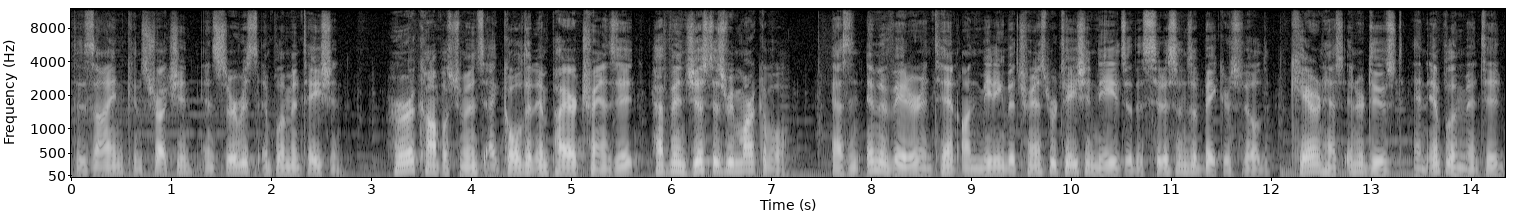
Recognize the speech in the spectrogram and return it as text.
design, construction, and service implementation. Her accomplishments at Golden Empire Transit have been just as remarkable. As an innovator intent on meeting the transportation needs of the citizens of Bakersfield, Karen has introduced and implemented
